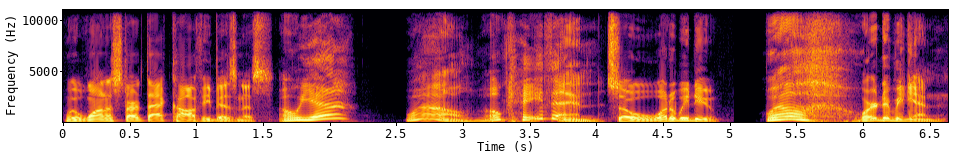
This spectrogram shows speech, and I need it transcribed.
We want to start that coffee business. Oh, yeah? Wow. Okay, then. So, what do we do? Well, where to begin?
